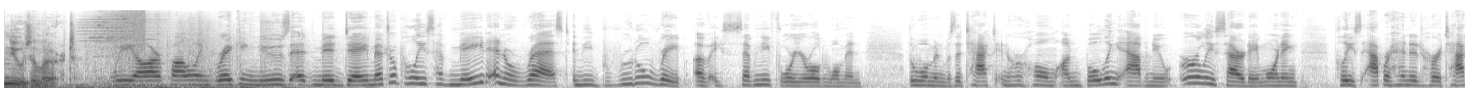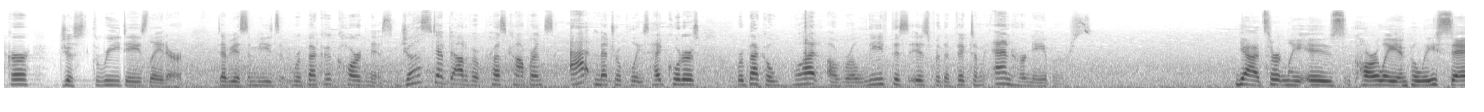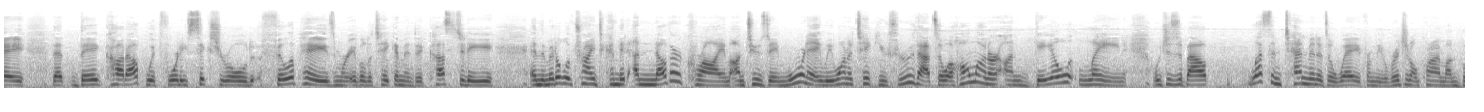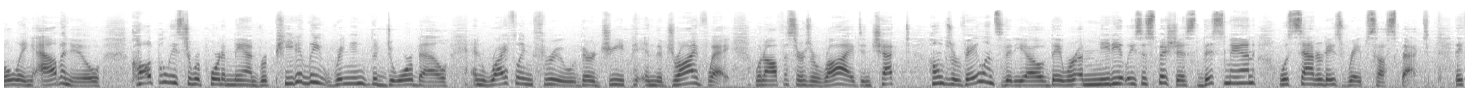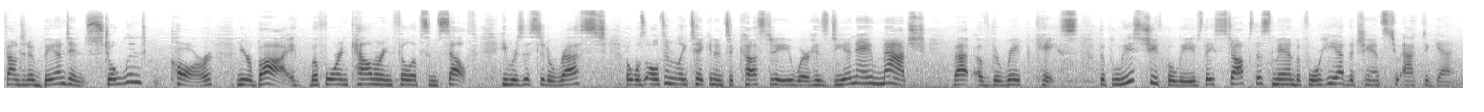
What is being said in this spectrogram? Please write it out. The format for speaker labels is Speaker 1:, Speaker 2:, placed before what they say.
Speaker 1: News alert.
Speaker 2: We are following breaking news at midday. Metro Police have made an arrest in the brutal rape of a 74 year old woman. The woman was attacked in her home on Bowling Avenue early Saturday morning. Police apprehended her attacker just three days later. WSMV's Rebecca Cardenas just stepped out of a press conference at Metro Police headquarters. Rebecca, what a relief this is for the victim and her neighbors.
Speaker 3: Yeah, it certainly is, Carly. And police say that they caught up with 46 year old Philip Hayes and were able to take him into custody in the middle of trying to commit another crime on Tuesday morning. We want to take you through that. So, a homeowner on Gale Lane, which is about less than 10 minutes away from the original crime on Bowling Avenue, called police to report a man repeatedly ringing the doorbell and rifling through their Jeep in the driveway. When officers arrived and checked home surveillance video, they were immediately suspicious. This man was Saturday's rape suspect. They found an abandoned stolen car nearby before encountering Phillips himself. He resisted arrest, but was ultimately taken into custody where his DNA matched that of the rape case. The police chief believes they stopped this man before he had the chance to act again.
